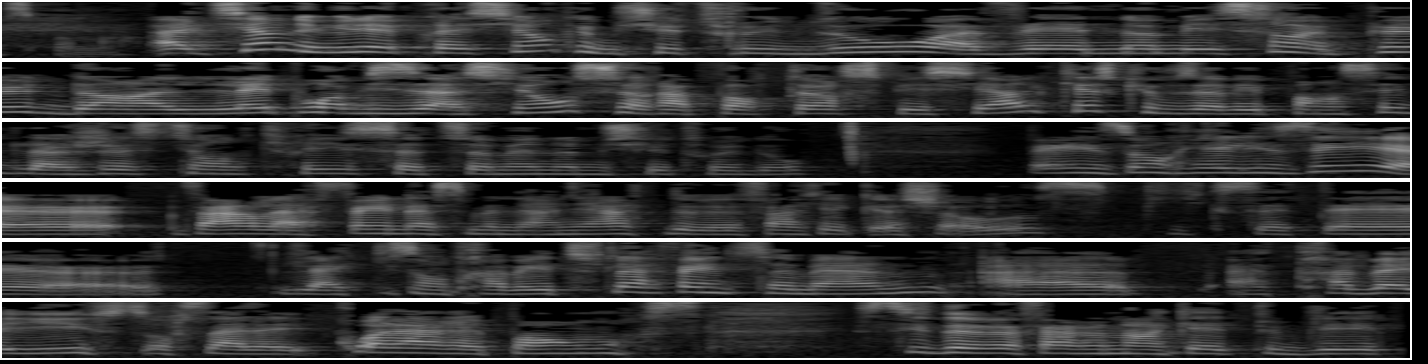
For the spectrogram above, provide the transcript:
en ce moment. Altia, on a eu l'impression que M. Trudeau avait nommé ça un peu dans l'improvisation, ce rapporteur spécial. Qu'est-ce que vous avez pensé de la gestion de crise cette semaine de M. Trudeau? Bien, ils ont réalisé euh, vers la fin de la semaine dernière qu'ils devaient faire quelque chose, puis que c'était euh, qu'ils ont travaillé toute la fin de semaine à, à travailler sur ça, quoi la réponse, s'ils devaient faire une enquête publique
